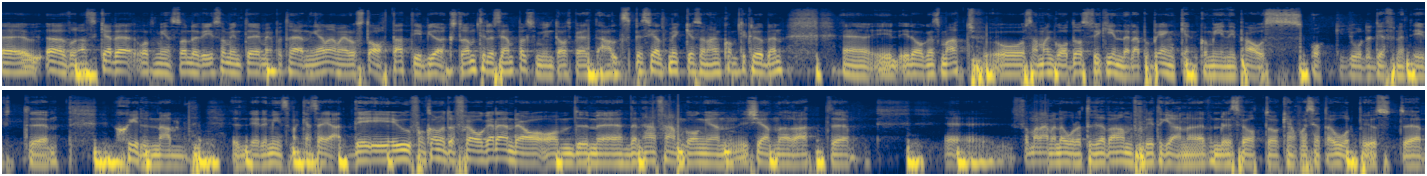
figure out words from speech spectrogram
eh, överraskade åtminstone vi som inte är med på träningarna med att startat i Björkström till exempel, som inte har spelat alls speciellt mycket sedan han kom till klubben eh, i, i, dagens match. Och Saman Ghoddos fick in där på bänken, kom in i paus och gjorde definitivt eh, skillnad. Det är det minsta man kan säga. Det är ofrånkomligt att fråga dig ändå om du med den här framgången känner att Eh, får man använda ordet revansch lite grann, även om det är svårt att kanske sätta ord på just eh,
